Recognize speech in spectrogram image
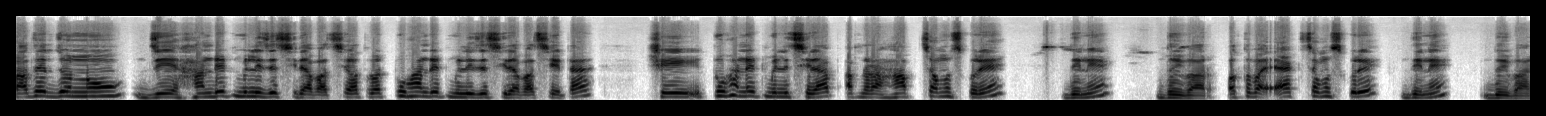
তাদের জন্য যে হান্ড্রেড মিলি যে সিরাপ আছে, অথবা টু হান্ড্রেড মিলি যে সিরাপ আছে এটা, সেই টু হান্ড্রেড মিলি সিরাপ আপনারা হাফ চামচ করে দিনে দুইবার, অথবা এক চামচ করে দিনে দুইবার।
